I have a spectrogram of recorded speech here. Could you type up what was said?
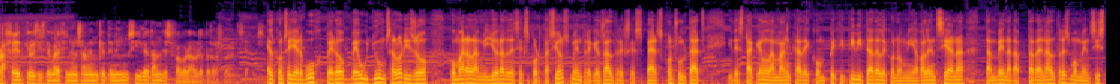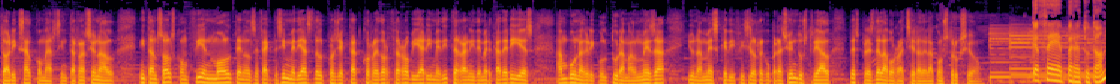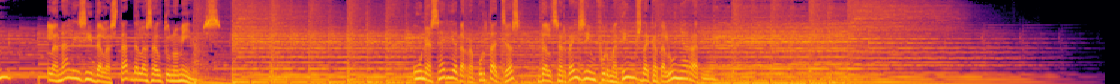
ha fet que el sistema de finançament que tenim siga tan desfavorable per als valencians. El conseller Buch, però, veu llums a l'horitzó, com ara la millora de les exportacions, mentre que els altres experts consultats hi destaquen la manca de competitivitat de l'economia valenciana, també adaptada en altres moments històrics al comerç internacional. Ni tan sols confien molt en els efectes immediats del projectat corredor ferroviari mediterrani de mercaderies, amb una agricultura malmesa i una més que difícil recuperació industrial després de la borratxera de la construcció. Cafè per a tothom? L'anàlisi de l'estat de les autonomies. Una sèrie de reportatges dels serveis informatius de Catalunya Ràdio.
